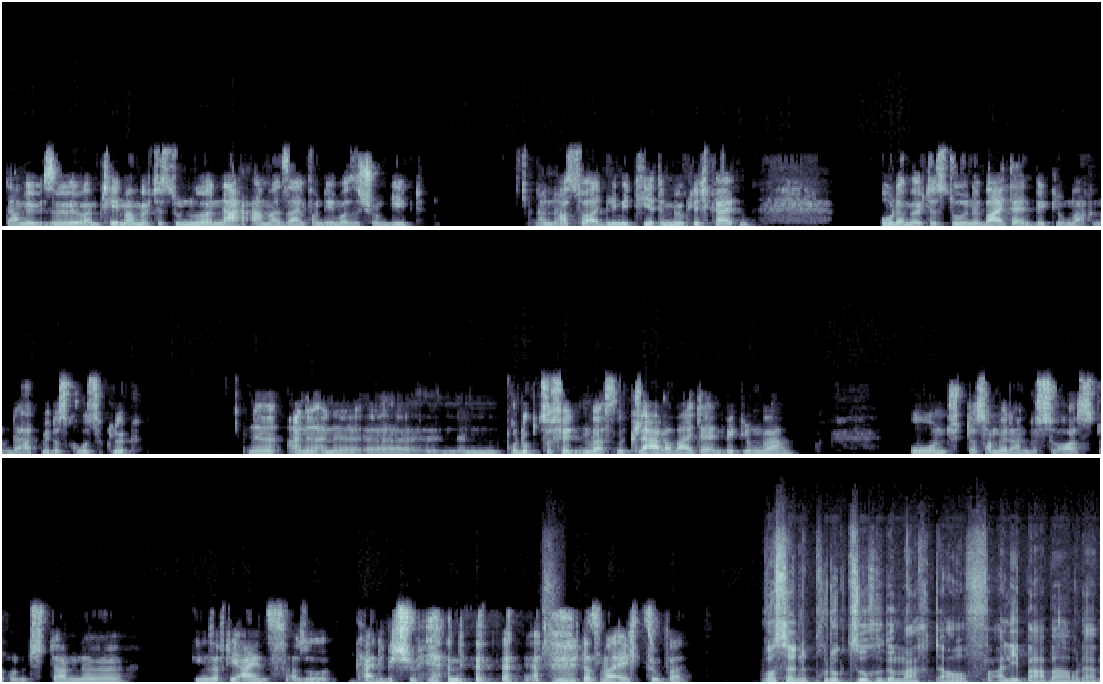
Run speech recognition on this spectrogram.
Da wir- sind wir wieder beim Thema, möchtest du nur Nachahmer sein von dem, was es schon gibt? Dann hast du halt limitierte Möglichkeiten. Oder möchtest du eine Weiterentwicklung machen? Und da hatten wir das große Glück, eine, eine, eine, äh, ein Produkt zu finden, was eine klare Weiterentwicklung war. Und das haben wir dann gesourced und dann äh, ging es auf die Eins. Also keine Beschwerden. das war echt super. Wo hast du eine Produktsuche gemacht? Auf Alibaba oder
